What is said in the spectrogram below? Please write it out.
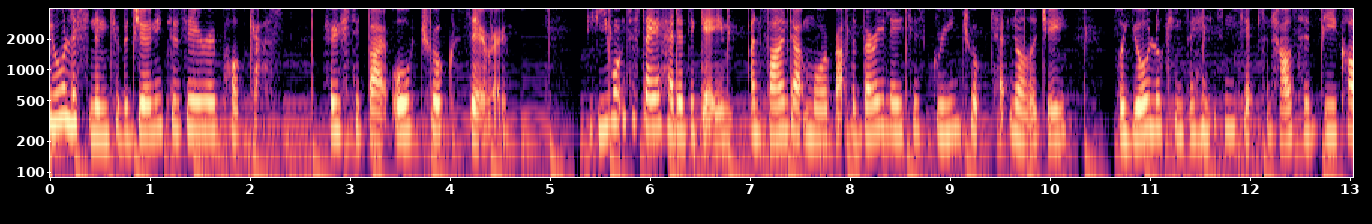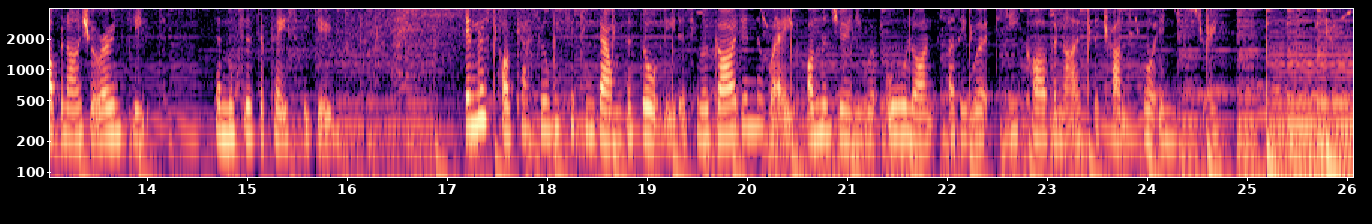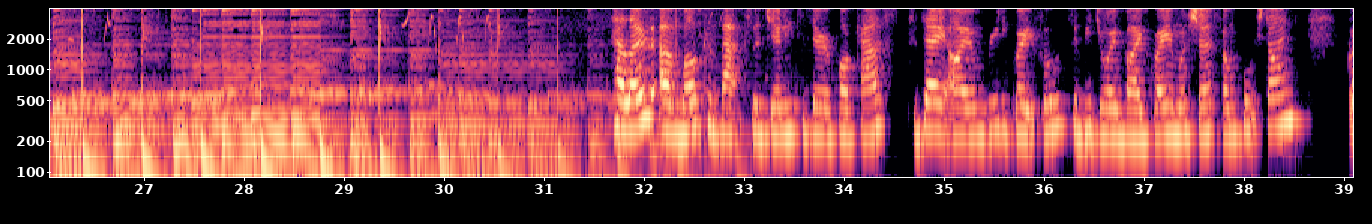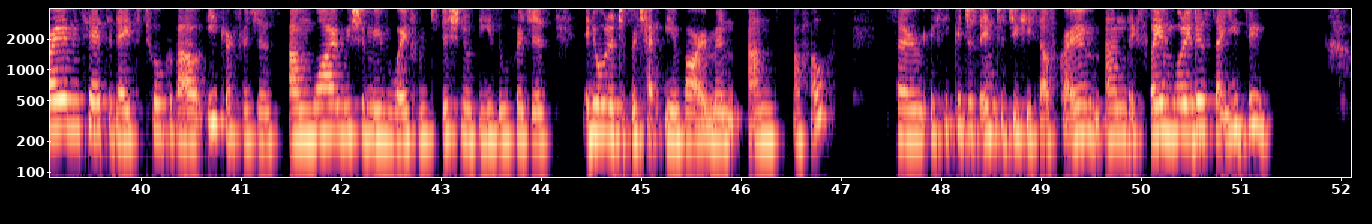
You're listening to the Journey to Zero podcast, hosted by Alltruck Zero. If you want to stay ahead of the game and find out more about the very latest green truck technology, or you're looking for hints and tips on how to decarbonise your own fleet, then this is the place for you. In this podcast, we'll be sitting down with the thought leaders who are guiding the way on the journey we're all on as we work to decarbonise the transport industry. Hello and welcome back to the Journey to Zero podcast. Today I am really grateful to be joined by Graham Usher from Hultsteins. Graham is here today to talk about eco fridges and why we should move away from traditional diesel fridges in order to protect the environment and our health. So, if you could just introduce yourself, Graham, and explain what it is that you do.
